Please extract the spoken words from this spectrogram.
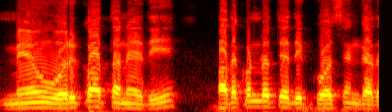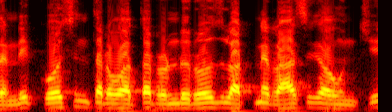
మేము వరికోత అనేది పదకొండో తేదీ కోసాం కదండి. కోసిన తర్వాత రెండు రోజులు అట్నే రాశిగా ఉంచి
